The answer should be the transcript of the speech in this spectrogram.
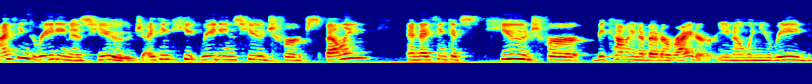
I think reading is huge. I think reading is huge for spelling, and I think it's huge for becoming a better writer. You know, when you read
